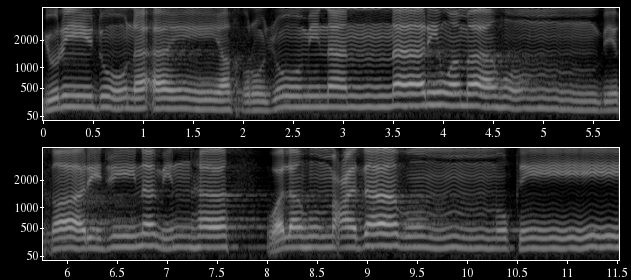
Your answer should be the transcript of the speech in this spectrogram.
يريدون أن يخرجوا من النار وما هم بخارجين منها ولهم عذاب مقيم.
